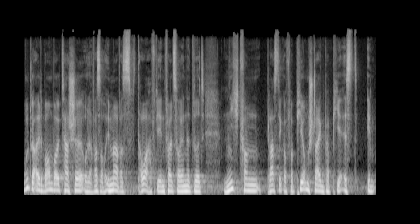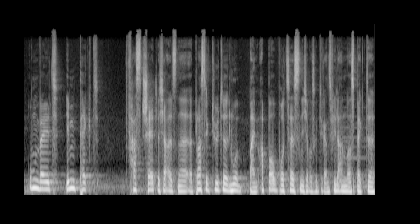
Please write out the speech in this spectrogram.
gute alte Baumwolltasche oder was auch immer, was dauerhaft jedenfalls verwendet wird, nicht von Plastik auf Papier umsteigen. Papier ist im Umweltimpact fast schädlicher als eine äh, Plastiktüte, nur beim Abbauprozess nicht, aber es gibt ja ganz viele andere Aspekte.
